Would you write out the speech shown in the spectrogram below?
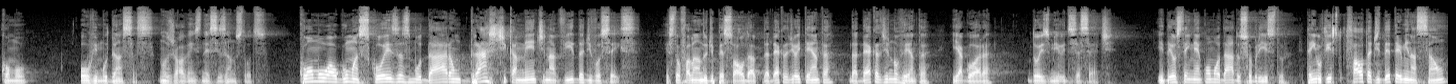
como houve mudanças nos jovens nesses anos todos. Como algumas coisas mudaram drasticamente na vida de vocês. Estou falando de pessoal da, da década de 80, da década de 90 e agora 2017. E Deus tem me incomodado sobre isto. Tenho visto falta de determinação,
